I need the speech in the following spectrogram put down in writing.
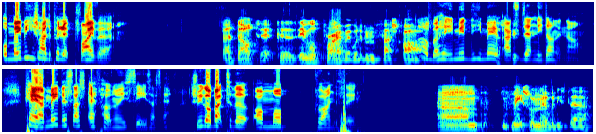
Or maybe he tried to put it private. I doubt it, because if it was private, it would have been slash R. No, but he made, he may have I see. accidentally done it now. Okay, I've made this slash F home. Let me see. Slash F. Should we go back to the our mob grinder thing? Um, just make sure nobody's there.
